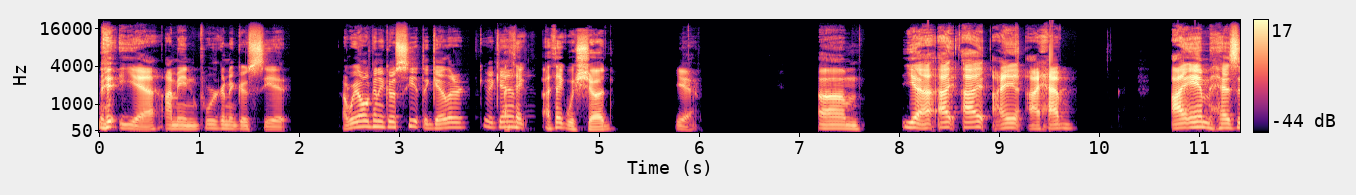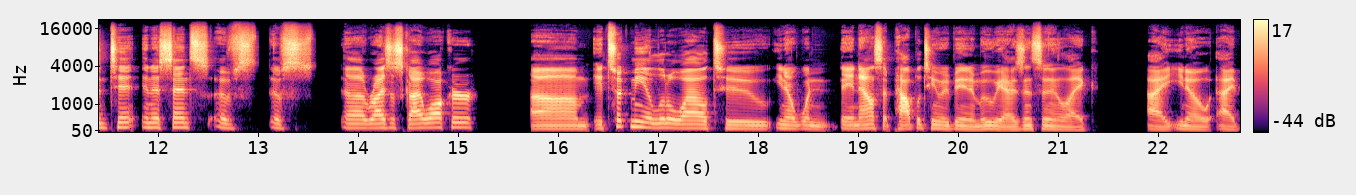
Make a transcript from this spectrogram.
yeah. I mean, we're gonna go see it. Are we all gonna go see it together again? i think i think we should Yeah. Um. Yeah. I. I. I. I have. I am hesitant in a sense of of uh, Rise of Skywalker. Um. It took me a little while to you know when they announced that Palpatine would be in a movie, I was instantly like, I you know I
